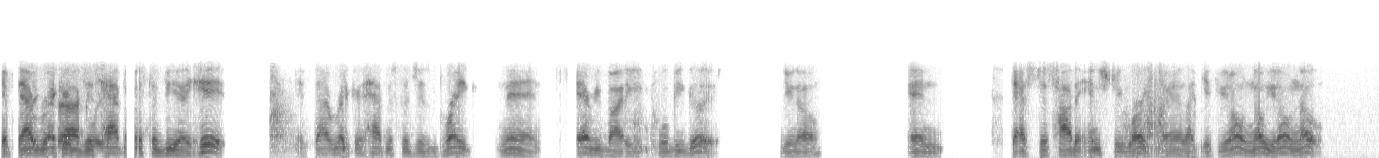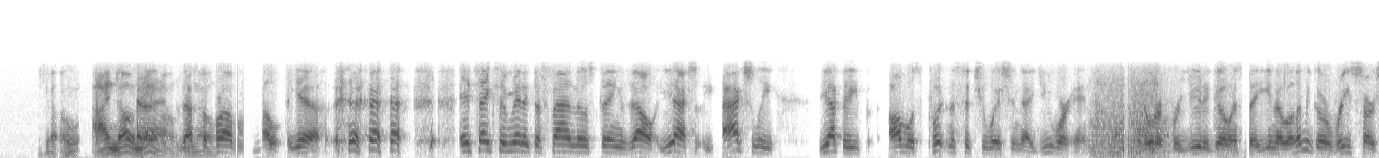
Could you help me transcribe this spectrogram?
If that record just happens to be a hit, if that record happens to just break, man, everybody will be good. You know? And that's just how the industry works, man. Like if you don't know, you don't know. So I know now. Uh, that's you the problem. Uh, yeah, it takes a minute to find those things out. You actually, actually, you have to be almost put in the situation that you were in, in order for you to go and say, you know, what, let me go research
